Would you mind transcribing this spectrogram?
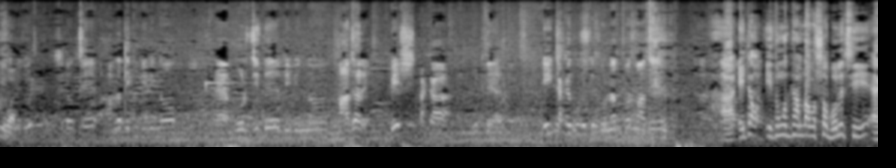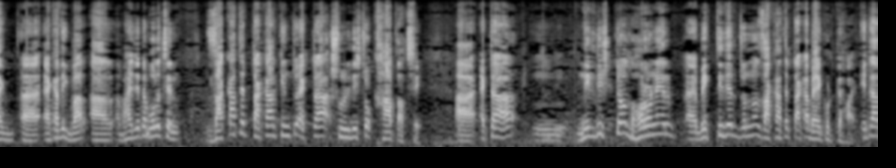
কি বলে? সেটা হচ্ছে আমরা দেখি বিভিন্ন মসজিদে বিভিন্ন মাজারে বেশ টাকা উঠতে এই টাকাগুলো কি বন্যাত্মর মাঝে এটা ইতিমধ্যে আমরা অবশ্য বলেছি এক একাধিকবার। আর ভাই যেটা বলেছেন জাকাতের টাকার কিন্তু একটা সুনির্দিষ্ট খাত আছে। একটা নির্দিষ্ট ধরনের ব্যক্তিদের জন্য জাকাতের টাকা ব্যয় করতে হয়। এটার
